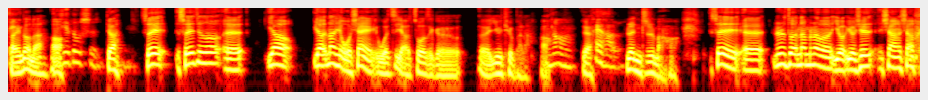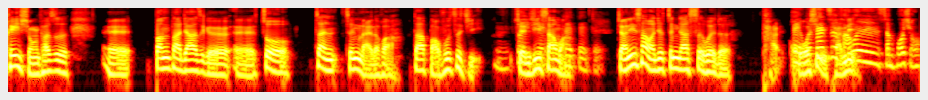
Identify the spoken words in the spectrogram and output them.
反动的啊？这些都是对吧？所以，所以就说，呃，要要那些，我现在我自己要做这个呃 YouTube 了啊，对太好了，认知嘛哈，所以呃，认知做那么那么有有些像像黑熊，他是呃帮大家这个呃做战争来的话，大家保护自己，嗯，减低伤亡，对对对，减低伤亡就增加社会的。弹对我上次访问沈伯雄、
